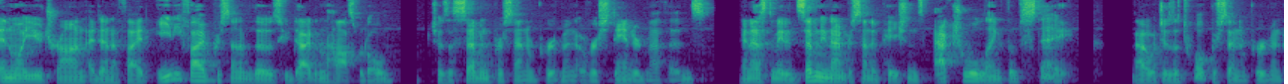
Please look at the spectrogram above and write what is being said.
NYUtron identified 85% of those who died in the hospital, which is a 7% improvement over standard methods, and estimated 79% of patients' actual length of stay, uh, which is a 12% improvement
